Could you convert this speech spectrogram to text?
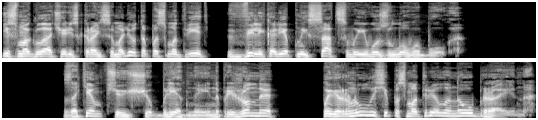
и смогла через край самолета посмотреть в великолепный сад своего злого бога. Затем, все еще бледная и напряженная, повернулась и посмотрела на О'Брайена.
